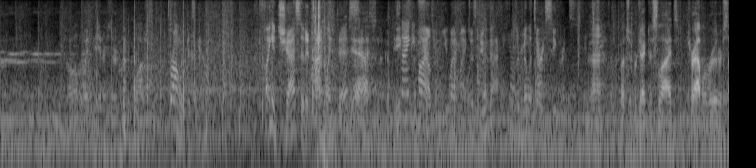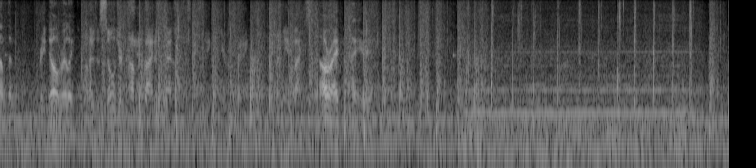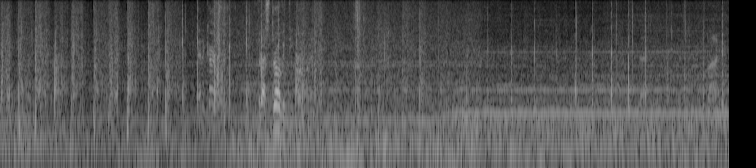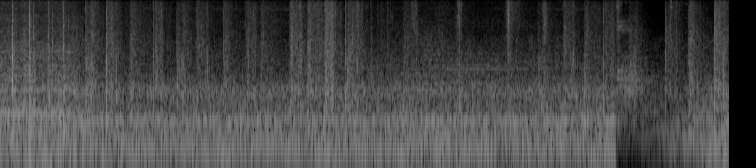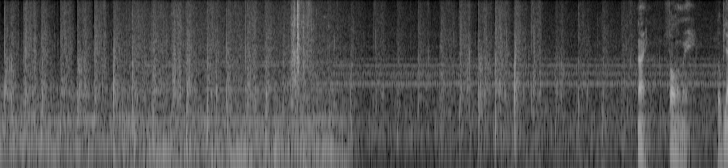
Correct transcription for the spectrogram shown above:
All the way to the inner circle of Washington. What's wrong with this guy? Playing chess at a time like this? Yeah, I snuck a peek. 90 miles from I might just do that. Those are military secrets. Uh, bunch of projector slides, travel route or something. Pretty dull, really. Well, there's a soldier coming by to fetch us. He's taking your. Friendly advice. All right, I hear you. Lieutenant Colonel. Strastroviti, comrade.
